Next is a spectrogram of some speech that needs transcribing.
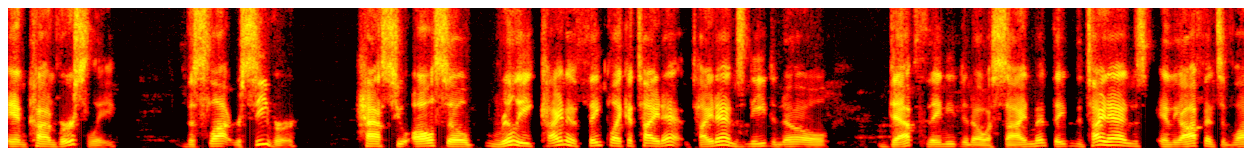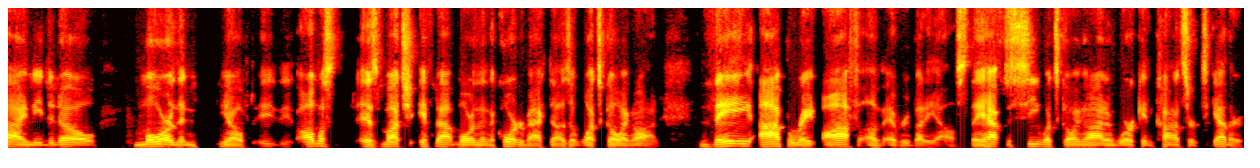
And conversely, the slot receiver has to also really kind of think like a tight end. Tight ends need to know depth, they need to know assignment. They, the tight ends and the offensive line need to know more than, you know, almost as much, if not more than the quarterback does of what's going on. They operate off of everybody else. They have to see what's going on and work in concert together.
